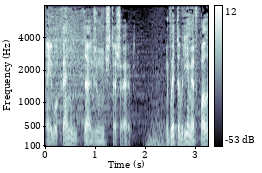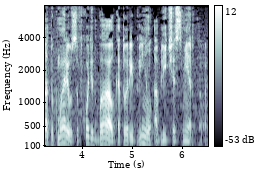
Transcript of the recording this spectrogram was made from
а его камень также уничтожают. В это время в палату к Мариусу входит Баал, который принял обличие смертного.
